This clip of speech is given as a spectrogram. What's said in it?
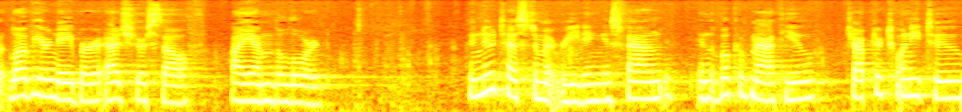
but love your neighbor as yourself. I am the Lord. The New Testament reading is found in the book of Matthew, chapter 22,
